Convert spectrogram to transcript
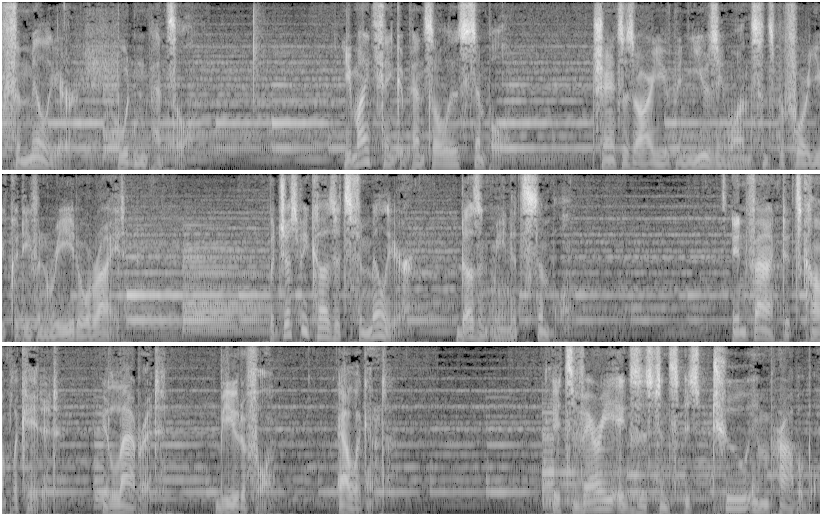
familiar wooden pencil. You might think a pencil is simple. Chances are you've been using one since before you could even read or write. But just because it's familiar doesn't mean it's simple. In fact, it's complicated, elaborate, beautiful, elegant. Its very existence is too improbable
